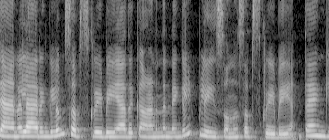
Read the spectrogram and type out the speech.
ചാനൽ ആരെങ്കിലും സബ്സ്ക്രൈബ് ചെയ്യാതെ കാണുന്നുണ്ടെങ്കിൽ പ്ലീസ് ഒന്ന് സബ്സ്ക്രൈബ് ചെയ്യാം താങ്ക്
